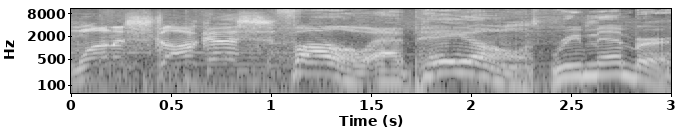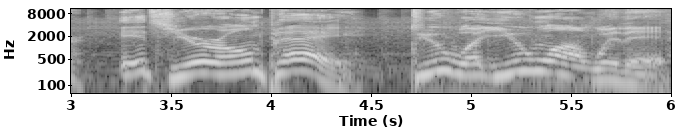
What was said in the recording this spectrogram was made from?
Want to stalk us? Follow at PayOwn. Remember, it's your own pay. Do what you want with it.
